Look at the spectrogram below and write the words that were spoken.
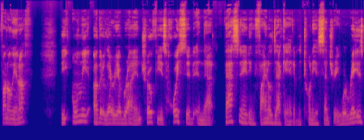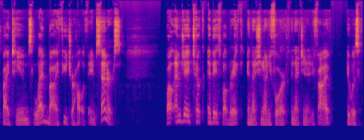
Funnily enough, the only other Larry O'Brien trophies hoisted in that fascinating final decade of the 20th century were raised by teams led by future Hall of Fame centers. While MJ took a baseball break in 1994 and 1995, it was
